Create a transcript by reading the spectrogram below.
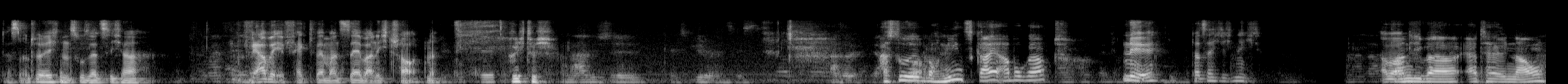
das ist natürlich ein zusätzlicher Werbeeffekt, wenn man es selber nicht schaut. Ne? Richtig. Hast du noch nie ein Sky-Abo gehabt? Nee, tatsächlich nicht. Aber Dann lieber RTL Now.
